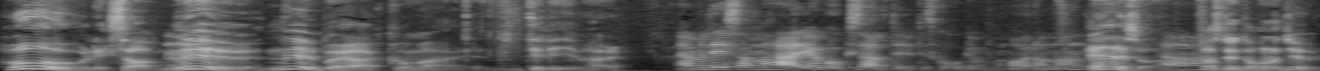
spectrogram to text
Ho, liksom. Nu, nu börjar jag komma till liv här. Ja men det är samma här, jag går också alltid ut i skogen på morgonen. Är det så? Ja. Fast du inte har något djur?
